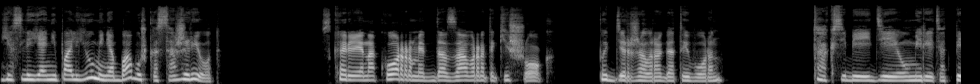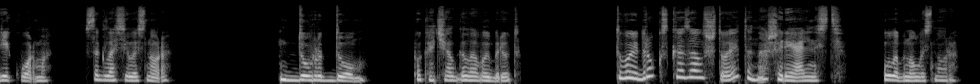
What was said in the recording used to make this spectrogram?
Если я не полью, меня бабушка сожрет». «Скорее накормит до заворота кишок», — поддержал рогатый ворон. «Так себе идея умереть от перекорма», — согласилась Нора. «Дурдом», — покачал головой Брюд. «Твой друг сказал, что это наша реальность», — улыбнулась Нора.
